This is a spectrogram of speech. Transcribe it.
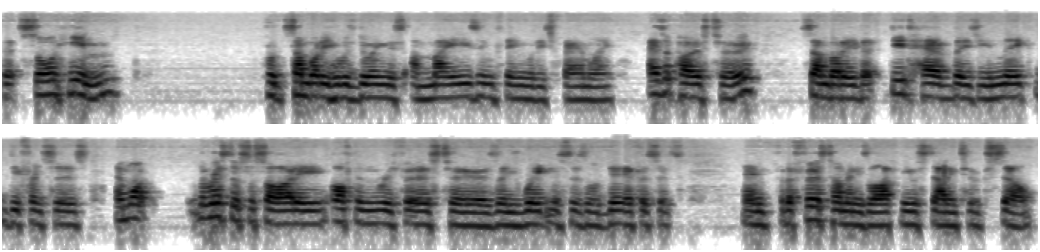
that saw him for somebody who was doing this amazing thing with his family, as opposed to somebody that did have these unique differences and what the rest of society often refers to as these weaknesses or deficits. And for the first time in his life, he was starting to excel.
